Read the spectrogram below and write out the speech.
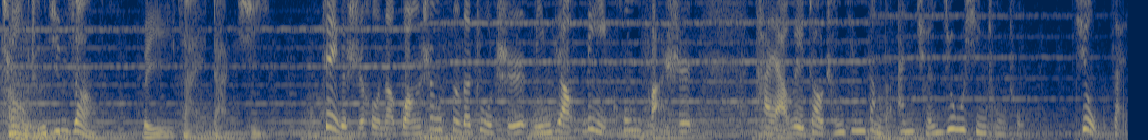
赵城金藏。危在旦夕。这个时候呢，广胜寺的住持名叫利空法师，他呀为赵城金藏的安全忧心忡忡。就在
